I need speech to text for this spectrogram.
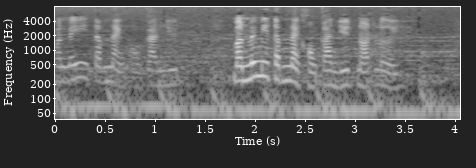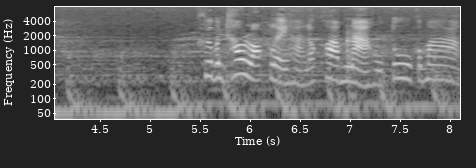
มันไม่มีตำแหน่งของการยึด มันไม่มีตำแหน่งของการยึดน็อตเลย คือมันเข้าล็อกเลยค่ะ แล้วความหนาของตู้ก็มาก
